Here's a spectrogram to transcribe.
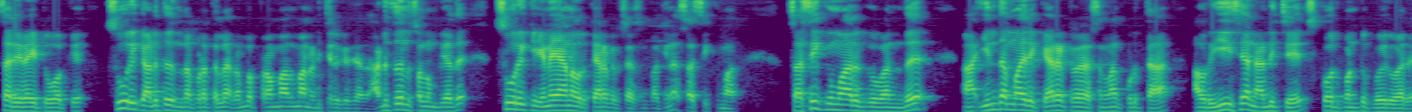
சரி ரைட் ஓகே சூரிக்கு அடுத்தது இந்த படத்தில் ரொம்ப பிரமாதமாக நடிச்சிருக்கிறது அடுத்ததுன்னு சொல்ல முடியாது. சூரிக்கு இணையான ஒரு கேரக்டரைசேஷன் பார்த்தீங்கன்னா சசிகுமார். சசிகுமாருக்கு வந்து இந்த மாதிரி கேரக்டரைசேஷன்லாம் கொடுத்தா அவர் ஈஸியாக நடித்து ஸ்கோர் பண்ணிட்டு போயிடுவார்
